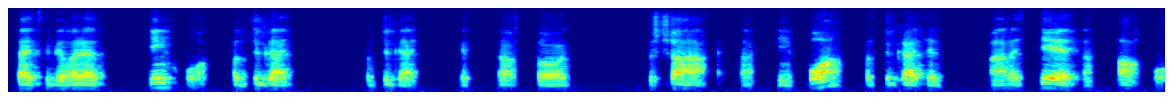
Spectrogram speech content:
Китайцы говорят деньхо, поджигать, поджигать. Это что США это Синьхуа, поджигатель, а Россия это Ахо,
